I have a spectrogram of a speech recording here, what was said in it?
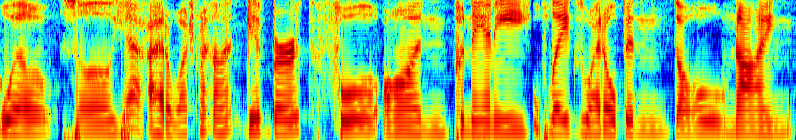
well so yeah i had to watch my aunt give birth full on panani legs wide open, the whole nine,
